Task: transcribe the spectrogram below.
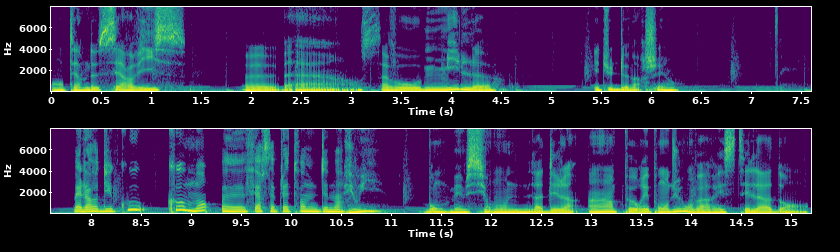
en termes de service, euh, bah, ça vaut 1000 études de marché. hein. Mais alors du coup, comment euh, faire sa plateforme de marque? Et oui, bon, même si on l'a déjà un peu répondu, on va rester là dans,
